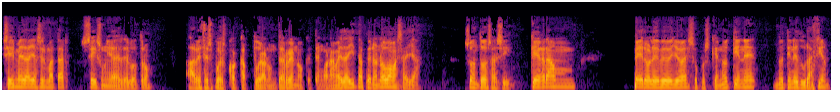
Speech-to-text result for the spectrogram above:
Seis medallas es matar seis unidades del otro. A veces puedes capturar un terreno que tenga una medallita, pero no va más allá. Son todos así. ¿Qué gran pero le veo yo a eso? Pues que no tiene, no tiene duración.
